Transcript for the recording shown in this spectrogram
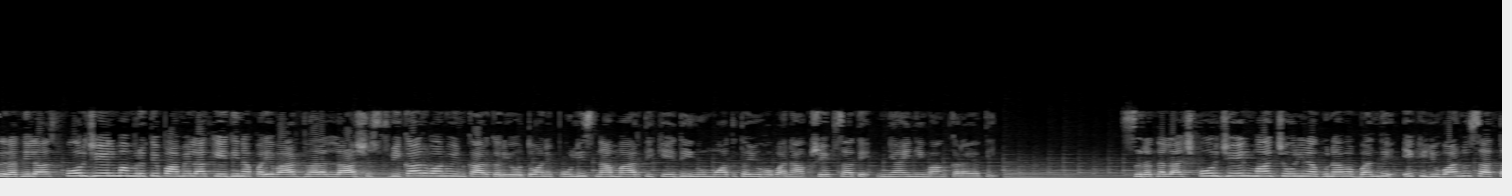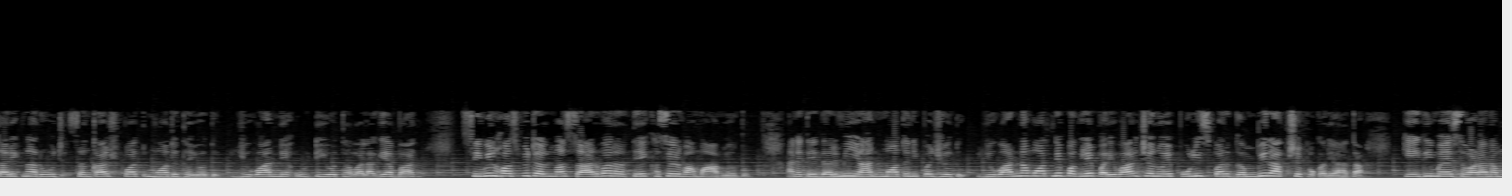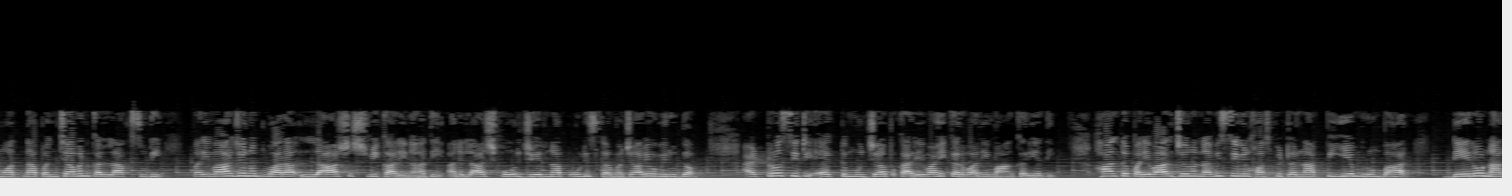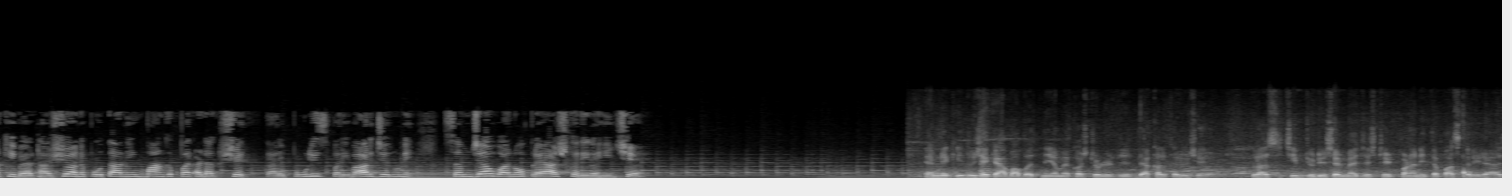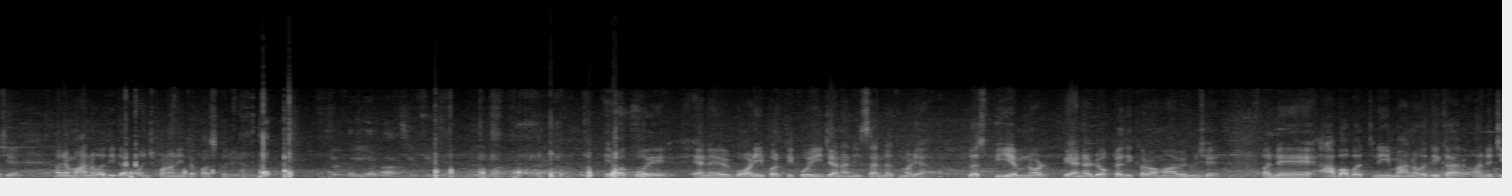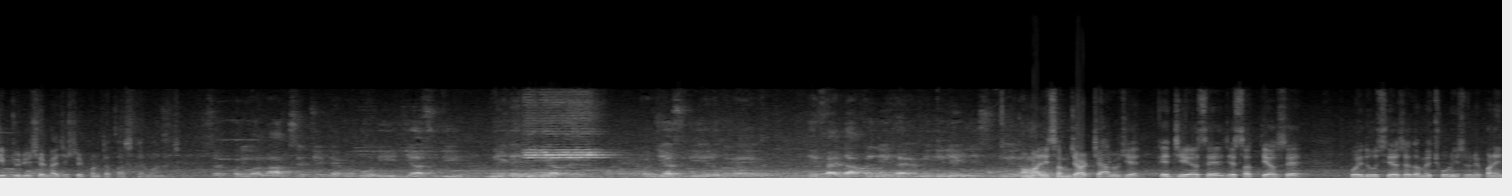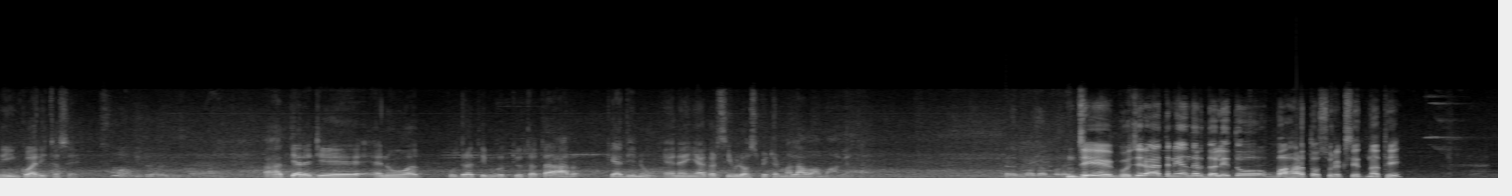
સુરતની લાસપોર જેલમાં મૃત્યુ પામેલા કેદીના પરિવાર દ્વારા લાશ સ્વીકારવાનો ઇનકાર કર્યો હતો અને પોલીસના મારથી કેદીનું મોત થયું હોવાના આક્ષેપ સાથે ન્યાયની માંગ કરાઈ હતી. સુરતના લાજપોર જેલમાં ચોરીના ગુનામાં બંધ એક યુવાનનું સાત તારીખના રોજ શંકાસ્પદ મોત થયું હતું. યુવાનને ઉલટીઓ થવા લાગ્યા બાદ સિવિલ હોસ્પિટલમાં સારવાર અર્થે ખસેડવામાં આવ્યો હતો અને તે દરમિયાન મોત નીપજ્યું હતું. યુવાનના મોતને પગલે પરિવારજનોએ પોલીસ પર ગંભીર આક્ષેપો કર્યા હતા. કેદી મહેશવાડાના મોતના પંચાવન કલાક સુધી પરિવારજનો દ્વારા લાશ સ્વીકારી ન હતી અને લાજપોર જેલના પોલીસ કર્મચારીઓ વિરુદ્ધ એટ્રોસિટી એક્ટ મુજબ કાર્યવાહી કરવાની માંગ કરી હતી. હાલ તો પરિવારજનો નવી સિવિલ હોસ્પિટલના પીએમ રૂમ બહાર ડેરો નાખી બેઠા છે અને પોતાની માંગ પર અડકશે ત્યારે પોલીસ પરિવારજનોને સમજાવવાનો પ્રયાસ કરી રહી છે. એમને કીધું છે કે આ બાબતની અમે કસ્ટોડી દાખલ કર્યું છે. પ્લસ ચીફ જ્યુડિશિયલ મેજિસ્ટ્રેટ પણ આની તપાસ કરી રહ્યા છે અને માનવ અધિકાર પંચ પણ આની તપાસ કરી રહ્યું છે. એવા કોઈ એને બોડી પરથી કોઈ ઈજાના નિશાન નથી મળ્યા. પ્લસ પીએમ નોટ પેનલ ડૉક્ટરથી કરવામાં આવેલું છે અને આ બાબતની માનવ અધિકાર અને ચીફ જ્યુડિશિયલ મેજિસ્ટ્રેટ પણ તપાસ કરવાના છે. સર આક્ષેપ છે કે અમે બોડી જ્યાં સુધી નિર્ણય નહીં આવે પણ જ્યાં સુધી એ લોકોને એફઆઈઆર દાખલ નહીં થાય અમે નહીં લઈ જઈશું. તો એના અમારી સમજાવટ ચાલુ છે કે જે હશે જે સત્ય હશે કોઈ દોષી હશે તો અમે છોડીશું ને પણ એની ઇન્કવાયરી થશે. અત્યારે જે એનું કુદરતી મૃત્યુ થતાં કેદીનું એને અહીંયા આગળ સિવિલ હોસ્પિટલમાં લાવવામાં આવ્યા હતા. જી, ગુજરાતની અંદર દલિતો બહાર તો સુરક્ષિત નથી.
